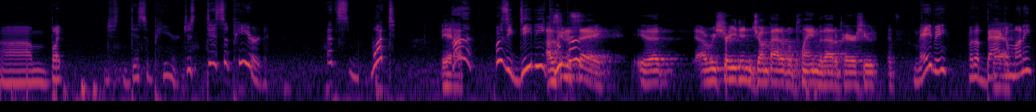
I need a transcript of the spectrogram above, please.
Um, but just disappeared. Just disappeared. That's what? yeah. Huh? What is he, DB Cooper? I was gonna say, that, are we sure he didn't jump out of a plane without a parachute? It's, Maybe with a bag Yeah. of money.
